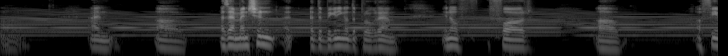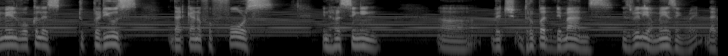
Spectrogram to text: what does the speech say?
Uh, and uh, as I mentioned at, at, the beginning of the program, you know, for a female vocalist to produce that kind of a force in her singing, uh, which Dhrupad demands, is really amazing, right? That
